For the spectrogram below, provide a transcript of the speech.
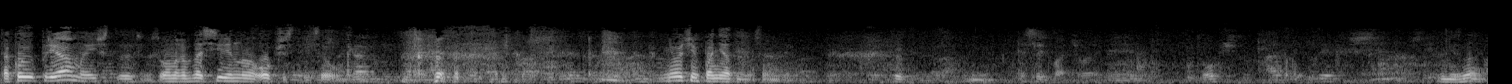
такой упрямый, что он равносилен обществу целому. Не очень понятно, на самом деле. Если два человека. Не знаю.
